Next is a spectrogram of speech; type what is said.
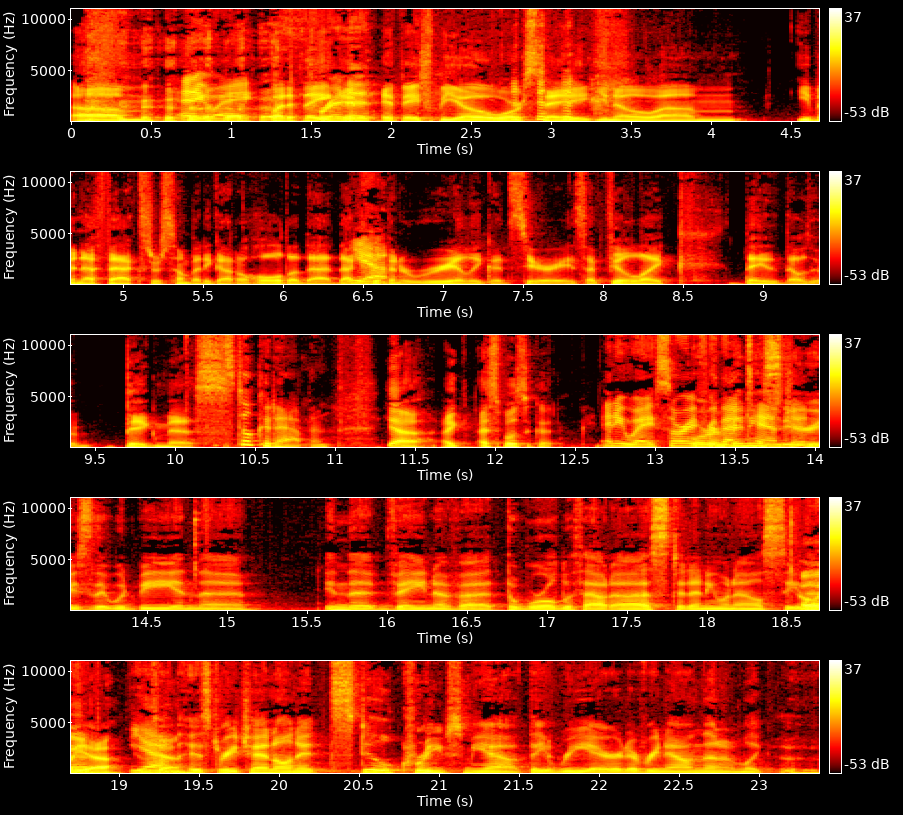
anyway, But if they if, if HBO or say you know um, even FX or somebody got a hold of that, that could have been a really good series. I feel like they that was a big miss. still could happen. Yeah, I, I suppose it could. Anyway, sorry for that tangent. or for a that mini tangent. series that would be in the in the vein of uh, the world without us. Did anyone else see that? Oh, yeah. it was Yeah. on the History Channel, and it still creeps me out. They re-air it every now and then. I'm like, Ugh.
